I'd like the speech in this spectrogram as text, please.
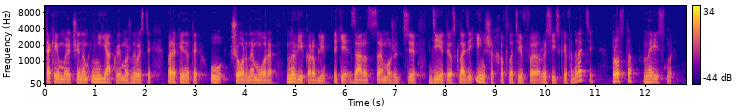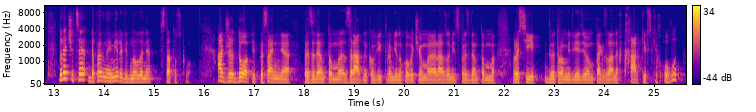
Таким чином, ніякої можливості перекинути у Чорне море нові кораблі, які зараз е, можуть діяти у складі інших флотів е, Російської Федерації, просто не існує. До речі, це до певної міри відновлення статус-кво. Адже до підписання президентом зрадником Віктором Януковичем е, разом із президентом Росії Дмитром Медведєвим так званих харківських угод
